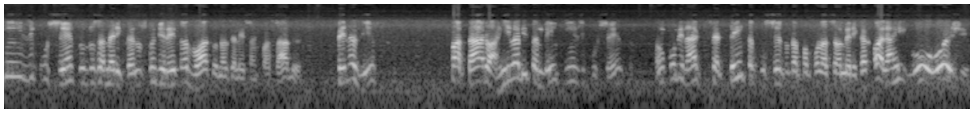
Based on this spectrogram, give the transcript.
15% dos americanos com direito a voto nas eleições passadas. Apenas isso. Fataram a Hillary também 15%. Vamos combinar que 70% da população americana. Olha, a rigor hoje,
